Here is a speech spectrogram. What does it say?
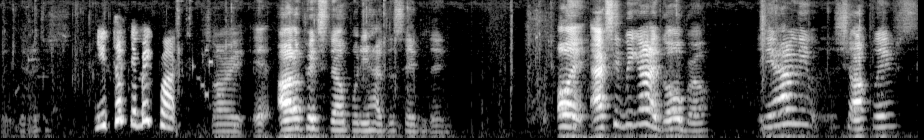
Wait, did I just You took the big pot. sorry. It auto picks it up when you have the same thing. Oh wait, actually we gotta go, bro. Do you have any shockwaves?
